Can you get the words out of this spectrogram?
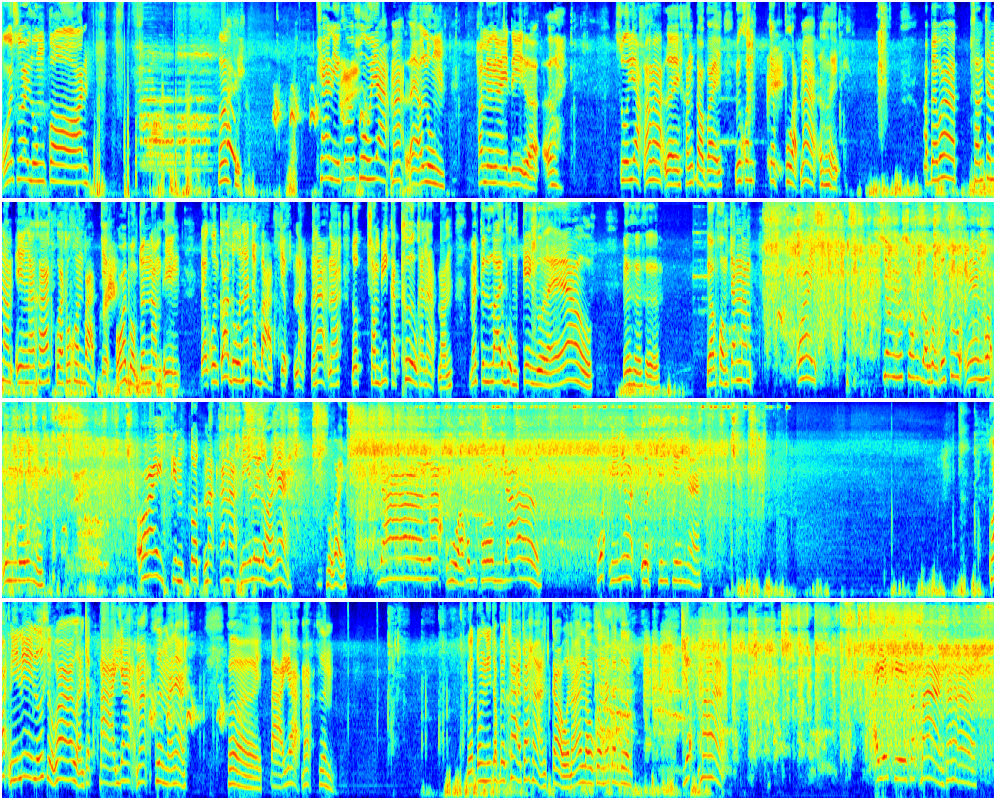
โอ้ยช่วยลุงก่อนเฮ้ยแค่นี้ก็สู้ยากมากแล้วลุงทำยังไงดีเออ สู้ยากมากๆเลย ครั้งต่อไป มีคนเจ็บปวดมากเอ้ยเอาไปนว่าฉันจะนำเองนะคะ กลัวทุกคนบาดเจ็บ โอ้ยผมจะนำเอง แต่คุณก็ดูน่าจะบาดเจ็บหนักนะนะโดนซอมบี้กระทืบขนาดนั้น ไม่เป็นไรผมเก่งอยู่แล้วเฮ้อเเดี๋ยวผมจะนำโอ้ยเชียงทรงเดี๋ยวผมจะสู้เองว่าลุงลุง โอ้ยกลินตดหนักขนาดนี้เลยเหรอเนี่ยโอ้ยอยาละหัวคมคมๆยาพวกนี้นี่มันอึดจริงๆอะพราะนี้นี่รู้สึกว่าเหมือนจะตายยากมากขึ้นนะเนี่ย เฮ้ย ตายยากมากขึ้น เหมือนตรงนี้จะไปฆ่าทหารเก่านะ เราควรน่าจะเดิน เยอะมากไอเคสักบ้างฮ่า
